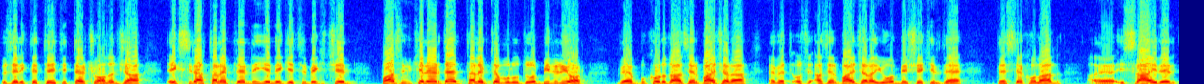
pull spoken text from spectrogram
özellikle tehditler çoğalınca ek silah taleplerini yerine getirmek için bazı ülkelerden talepte bulunduğu biliniyor. Ve bu konuda Azerbaycan'a evet Azerbaycan'a yoğun bir şekilde destek olan e, İsrail'in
